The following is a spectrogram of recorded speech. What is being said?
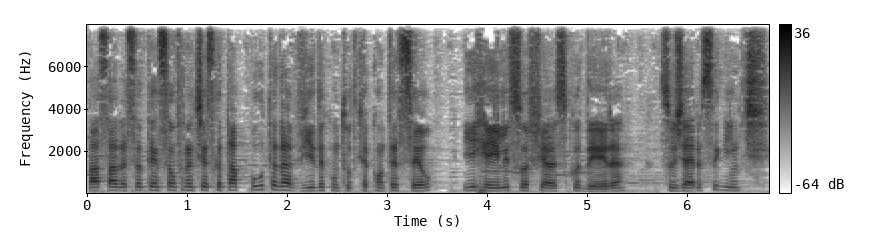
Passada essa tensão, Francesca tá puta da vida com tudo que aconteceu. E Hayley, sua fiel escudeira, sugere o seguinte:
